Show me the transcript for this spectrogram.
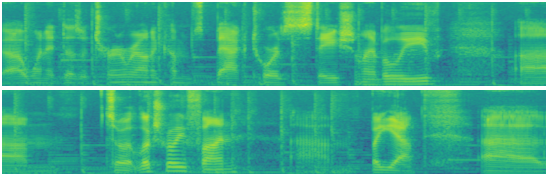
Uh, when it does a turnaround, it comes back towards the station, I believe. Um, so it looks really fun. Um, but yeah, uh,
